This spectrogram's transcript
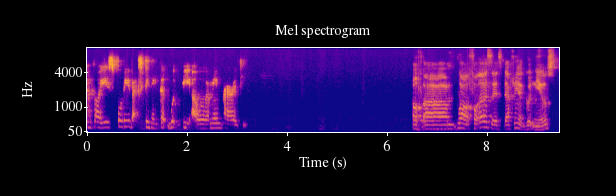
employees fully vaccinated would be our main priority. Oh, um, well, for us, it's definitely a good news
